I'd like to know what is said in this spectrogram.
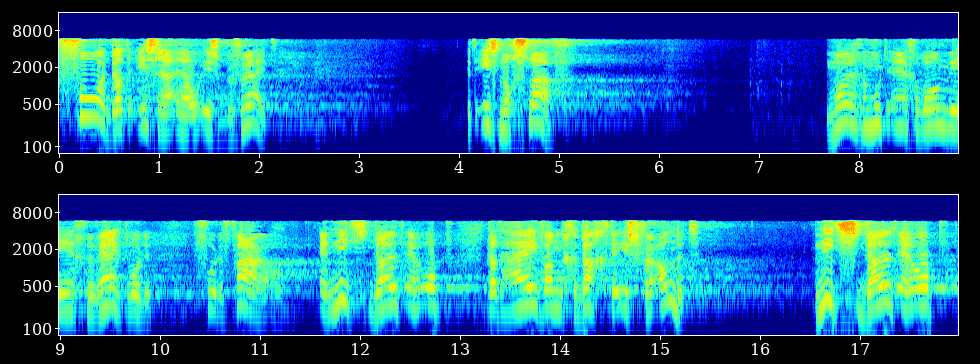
voordat Israël is bevrijd. Het is nog slaaf. Morgen moet er gewoon weer gewerkt worden voor de farao. En niets duidt erop dat hij van gedachten is veranderd. Niets duidt erop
